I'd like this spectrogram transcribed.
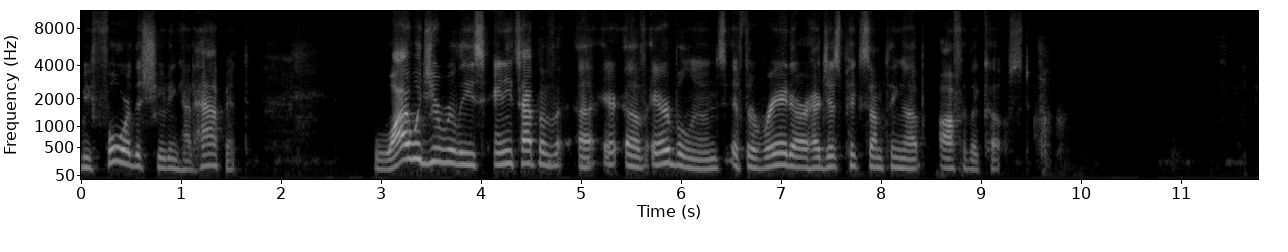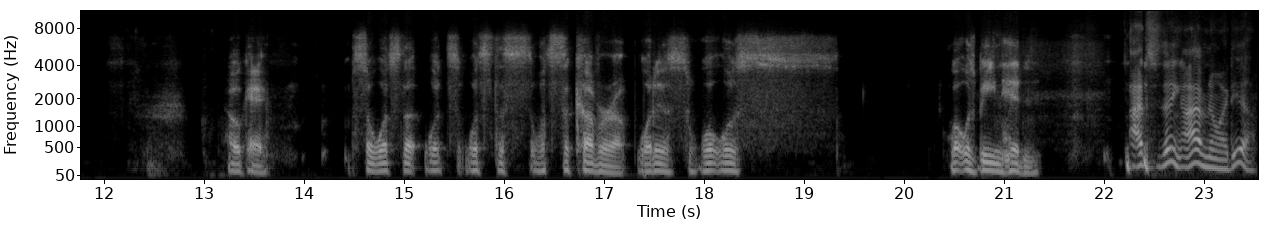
before the shooting had happened. Why would you release any type of uh, air, of air balloons if the radar had just picked something up off of the coast? Okay. So what's the what's what's the what's the cover up? What is what was what was being hidden? That's the thing. I have no idea.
